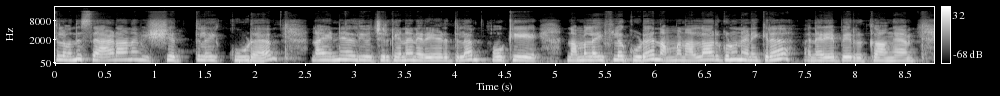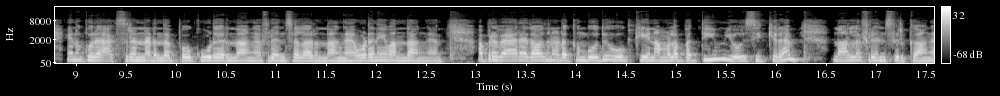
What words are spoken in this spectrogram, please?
இதில் வந்து சேடான விஷயத்தில் கூட நான் என்ன எழுதி வச்சுருக்கேன்னா நிறைய இடத்துல ஓகே நம்ம லைஃப்பில் கூட நம்ம நல்லா இருக்கணும்னு நினைக்கிற நிறைய பேர் இருக்காங்க. எனக்கு ஒரு ஆக்சிடென்ட் நடந்தப்போ கூட இருந்தாங்க ஃப்ரெண்ட்ஸ் எல்லாம் இருந்தாங்க உடனே வந்தாங்க. அப்புறம் வேறு ஏதாவது நடக்கும்போது ஓகே நம்மளை பற்றியும் யோசிக்கிற நல்ல ஃப்ரெண்ட்ஸ் இருக்காங்க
